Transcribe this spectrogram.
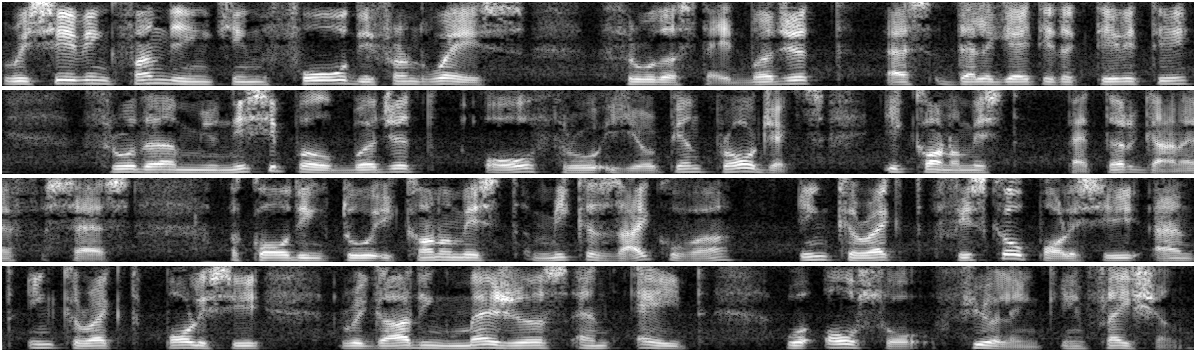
receiving funding in four different ways through the state budget, as delegated activity, through the municipal budget, or through European projects, economist Peter Ganev says. According to economist Mika Zajkova, incorrect fiscal policy and incorrect policy regarding measures and aid were also fueling inflation.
